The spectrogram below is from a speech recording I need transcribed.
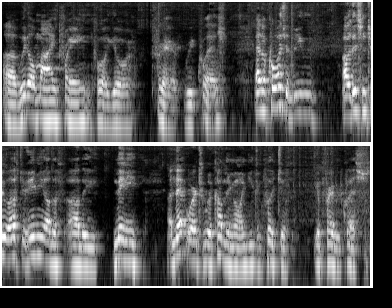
uh, we don't mind praying for your prayer request. And of course, if you uh, listen to us to any of the, uh, the many uh, networks we're coming on, you can put your, your prayer requests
